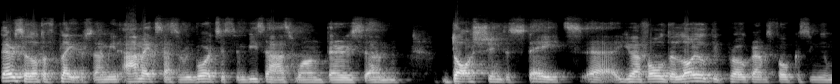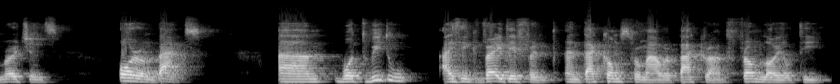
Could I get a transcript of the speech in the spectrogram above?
There's a lot of players. I mean, Amex has a reward system, Visa has one. There is um, Dosh in the States. Uh, you have all the loyalty programs focusing on merchants or on banks. Um, what we do, I think, very different, and that comes from our background from loyalty,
